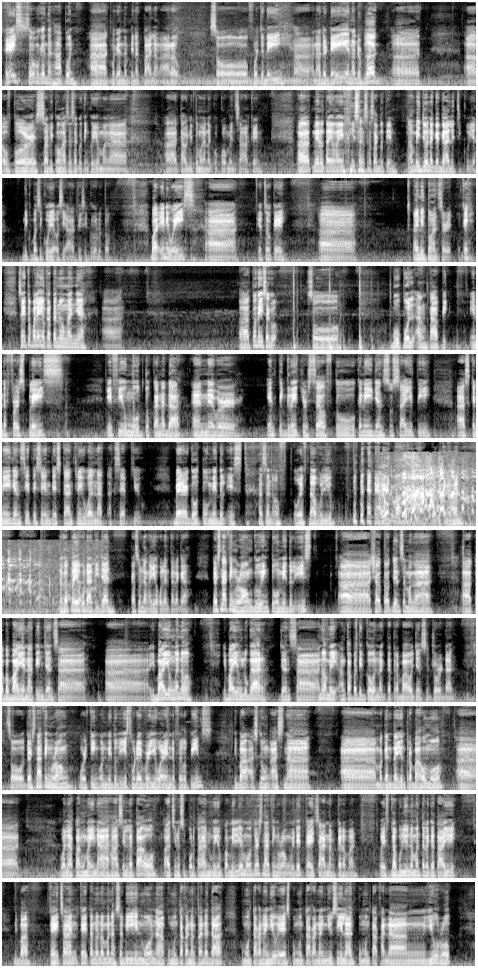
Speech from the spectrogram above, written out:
Hey guys, so magandang hapon at magandang pinagpalang araw. So for today, uh, another day, another vlog. At uh, of course, sabi ko nga sasagutin ko yung mga uh, tawag nito mga nagko-comment sa akin. At meron tayo ngayon isang sasagutin. Uh, medyo nagagalit si kuya. Hindi ko ba si kuya o si ate siguro to. But anyways, uh, it's okay. Uh, I need to answer it. Okay? So ito pala yung katanungan niya. Uh, uh, two days ago. So, bupol ang topic. In the first place, if you move to Canada and never integrate yourself to Canadian society as Canadian citizen, this country will not accept you. Better go to Middle East as an of- OFW. Ayaw, di ma. Sabi ka naman. Nag-apply ako dati dyan. Kaso lang ayoko lang talaga. There's nothing wrong going to Middle East. Ah, shout out dyan sa mga ah, kababayan natin dyan sa ah, iba yung ano, iba yung lugar dyan sa ano may ang kapatid ko nagtatrabaho dyan sa Jordan. So there's nothing wrong working on Middle East wherever you are in the Philippines, 'di ba? As long as na ah, maganda yung trabaho mo at wala kang may nahasil na tao at sinusuportahan mo yung pamilya mo, there's nothing wrong with it. Kahit saan ka naman, OFW naman talaga tayo eh. 'Di ba? Kahit saan, kahit ano naman ang sabihin mo na pumunta ka ng Canada, pumunta ka ng US, pumunta ka ng New Zealand, pumunta ka ng Europe,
